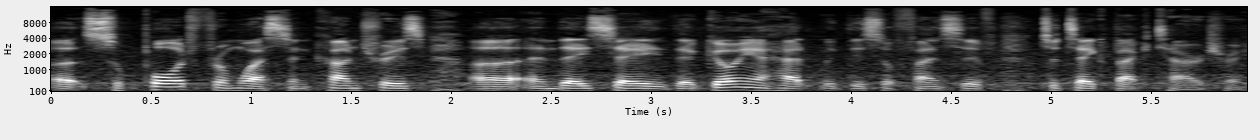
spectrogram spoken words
uh, support from Western countries, uh, and they say they're going ahead with this offensive to take back territory.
